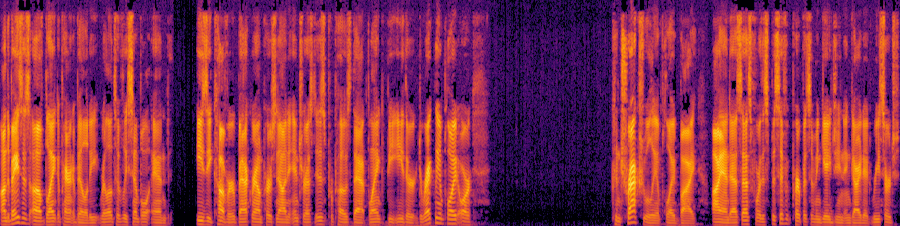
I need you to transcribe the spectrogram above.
On the basis of blank apparent ability, relatively simple and easy cover, background, personality, and interest, it is proposed that blank be either directly employed or contractually employed by I&SS for the specific purpose of engaging in guided research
